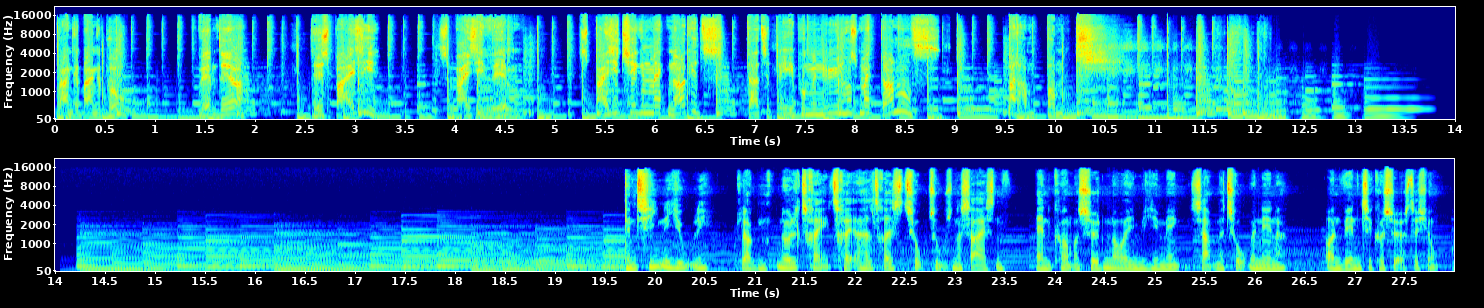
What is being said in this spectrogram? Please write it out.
Banke, banke på. Hvem der? Det, det er spicy. Spicy hvem? Spicy Chicken McNuggets, der er tilbage på menuen hos McDonald's. Badum, bom, tji. Den 10. juli kl. 03.53 2016 ankommer 17-årige Emilie Meng sammen med to veninder og en ven til Korsørstationen.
